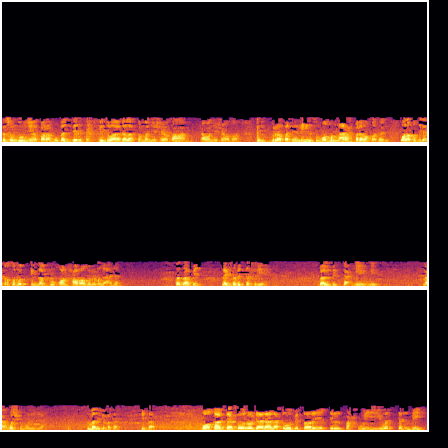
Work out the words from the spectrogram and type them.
Sesungguhnya para mubadzir itu adalah temannya syaitan, kawannya syaitan. Jadi berapa dalil semua mengarah pada rokok tadi. Walaupun tidak tersebut inna dukhan haram memang nggak ada. Tetapi laisa bit tasrih bal bit ta'mimi nah wasyumuliyah. Kembali kepada kita. Wa qad takunu dalalatuhu bi tariqil fahwi wat tanbih.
